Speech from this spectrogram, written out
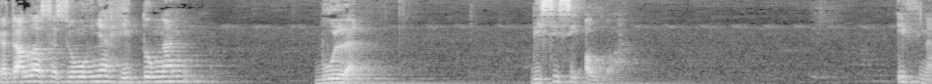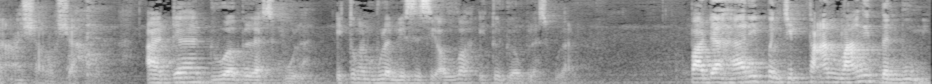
kata Allah sesungguhnya hitungan bulan di sisi Allah. Ifna asyara syahr. Ada 12 bulan. Hitungan bulan di sisi Allah itu 12 bulan. Pada hari penciptaan langit dan bumi.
